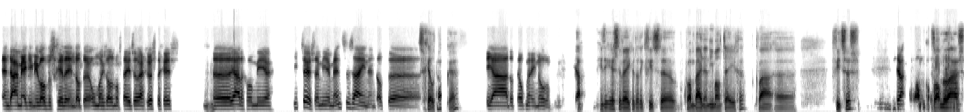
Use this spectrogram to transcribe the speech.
en daar merk ik nu wel verschillen in. Dat er, ondanks dat het nog steeds heel erg rustig is, mm -hmm. ja, er gewoon meer fietsers en meer mensen zijn. En dat scheelt ook, hè? Ja, dat helpt me enorm. Ja, in de eerste weken dat ik fietste kwam bijna niemand tegen qua fietsers. Ja. Of wandelaars.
